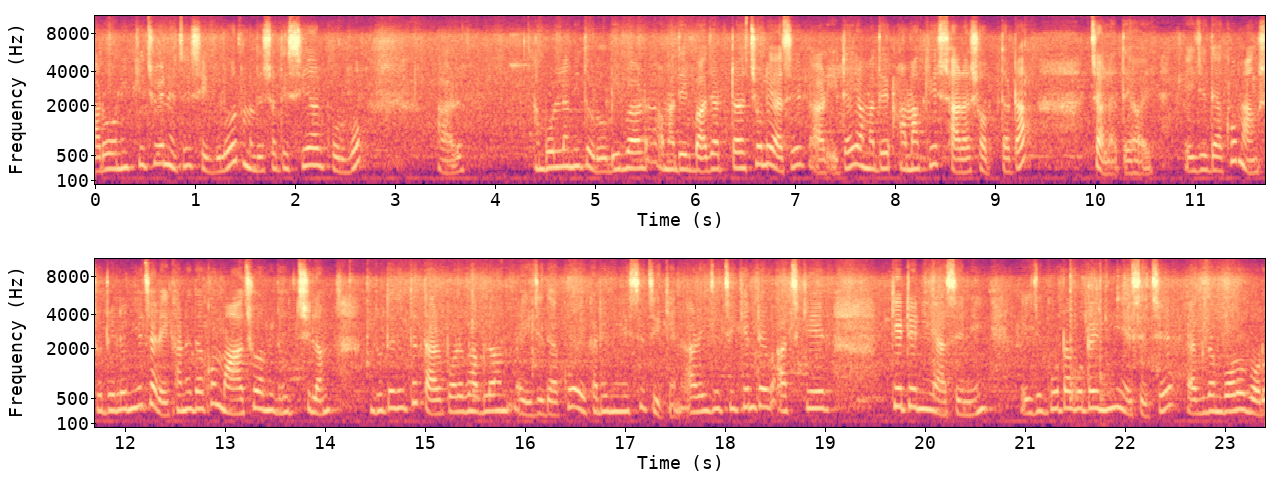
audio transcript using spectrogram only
আরও অনেক কিছু এনেছে, সেগুলোও তোমাদের সাথে শেয়ার করব। আর বললামই তো, রবিবার আমাদের বাজারটা চলে আসে, আর এটাই আমাদের, আমাকে সারা সপ্তাহটা চালাতে হয়। এই যে দেখো, মাংস ঢেলে নিয়েছে, আর এখানে দেখো মাছও আমি ধুচ্ছিলাম। ধুতে ধুতে তারপরে ভাবলাম, এই যে দেখো, এখানে নিয়ে এসেছি চিকেন আর এই যে চিকেনটা আজকের কেটে নিয়ে আসেনি, এই যে গোটা গোটায় নিয়ে এসেছে, একদম বড় বড়।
